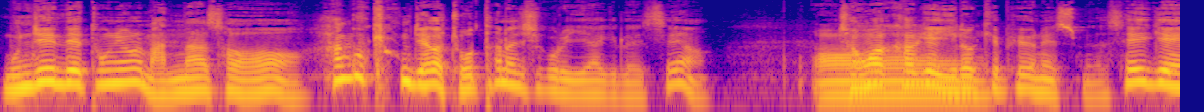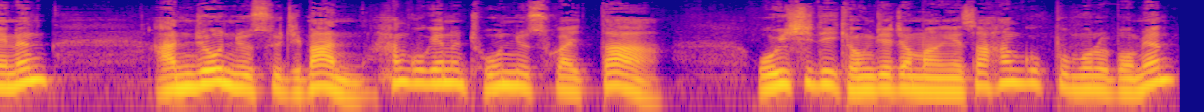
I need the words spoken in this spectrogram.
문재인 대통령을 만나서 한국 경제가 좋다는 식으로 이야기를 했어요. 어. 정확하게 이렇게 표현했습니다. 세계에는 안 좋은 뉴스지만 한국에는 좋은 뉴스가 있다. OECD 경제 전망에서 한국 부문을 보면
